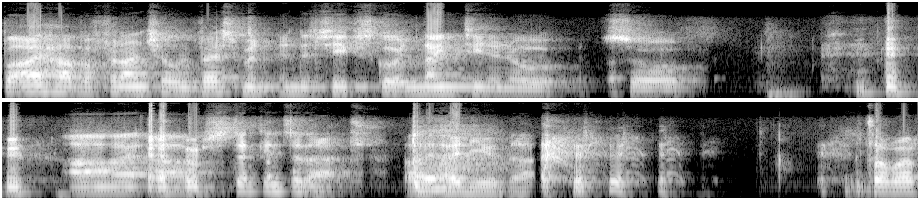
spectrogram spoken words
but I have a financial investment in the Chiefs going 19 and 0, so I am sticking to that. I, I knew that. Tom.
